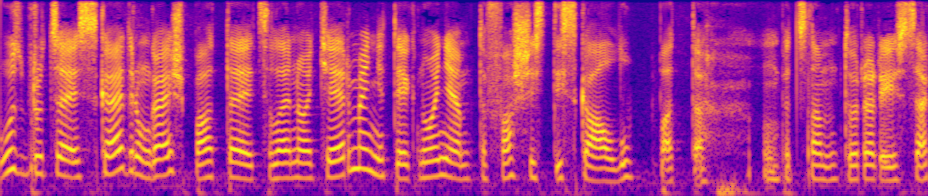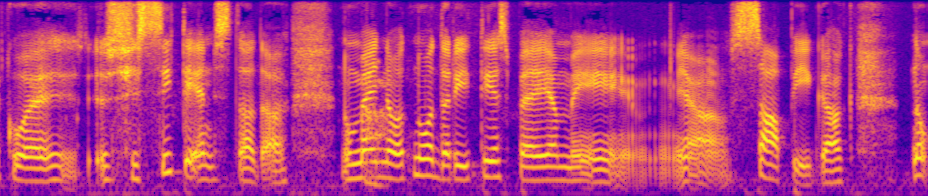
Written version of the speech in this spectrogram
uzbrucējs skaidri un gaiši pateica, lai no ķermeņa tiek noņemta fašistiskā lupata. Un pēc tam tur arī sekoja šis sitiens tādā, nu, mēģinot nodarīt iespējami, jā, sāpīgāk. Nu,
